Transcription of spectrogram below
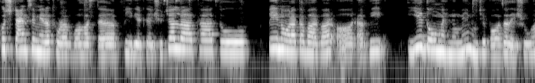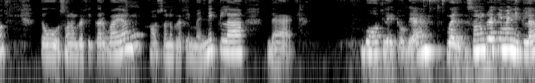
कुछ टाइम से मेरा थोड़ा बहुत पीरियड का इशू चल रहा था तो पेन हो रहा था बार बार और अभी ये दो महीनों में मुझे बहुत ज़्यादा इशू हुआ। तो सोनोग्राफी करवाया और सोनोग्राफी में निकला। दैट बहुत लेट हो गया है। वेल well, सोनोग्राफी में निकला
